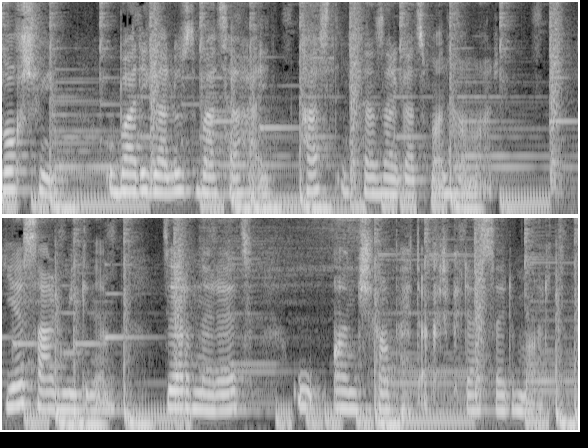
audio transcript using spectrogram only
Ողջույն ու բարի գալուստ բացահայտ փաստ ինքնազարգացման համար։ Ես Արմիգն եմ, ձեռներեց ու անչափ հետաքրքրասեր մարդ։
